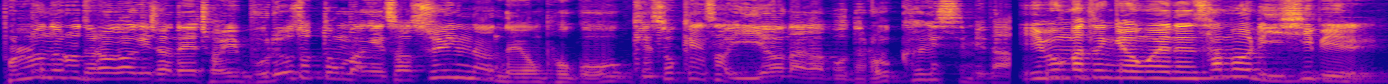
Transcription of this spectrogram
본론으로 들어가기 전에 저희 무료 소통방에서 수익 나온 내용 보고 계속해서 이어나가 보도록 하겠습니다. 이번 같은 경우에는 3월 20일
